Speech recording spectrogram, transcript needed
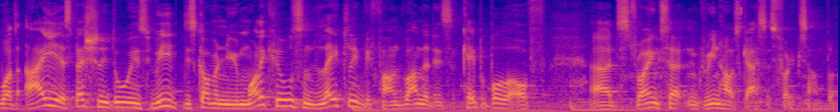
What I especially do is we discover new molecules and lately we found one that is capable of uh, destroying certain greenhouse gases, for example.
